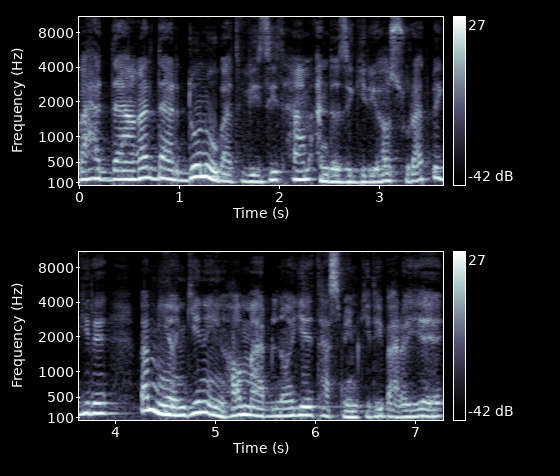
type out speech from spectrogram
و حداقل در دو نوبت ویزیت هم اندازهگیری ها صورت بگیره و میانگین اینها مبنای تصمیم گیری برای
